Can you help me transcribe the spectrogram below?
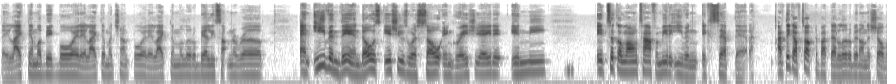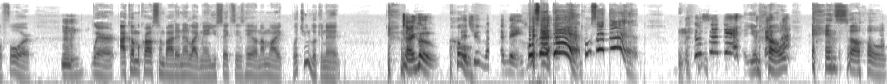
they like them a big boy, they like them a chunk boy, they like them a little belly, something to rub. And even then, those issues were so ingratiated in me. It took a long time for me to even accept that. I think I've talked about that a little bit on the show before, mm-hmm. where I come across somebody and they're like, "Man, you sexy as hell," and I'm like, "What you looking at? Like who? Who? Bitch, you me? Who said that? Who said that?" Who said that? you know? And so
